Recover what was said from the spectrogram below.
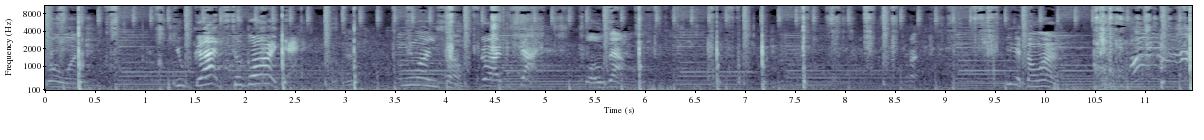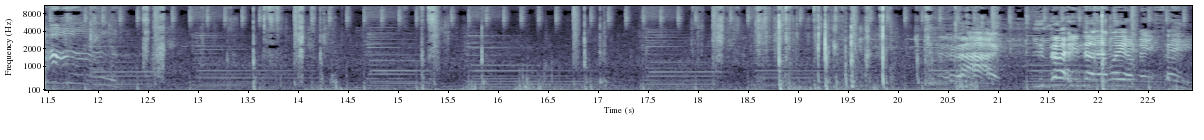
Four one. You got to guard that. Let me learn you something. Guard the shot. Close out. You just don't learn. You know, you know that layup ain't safe.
